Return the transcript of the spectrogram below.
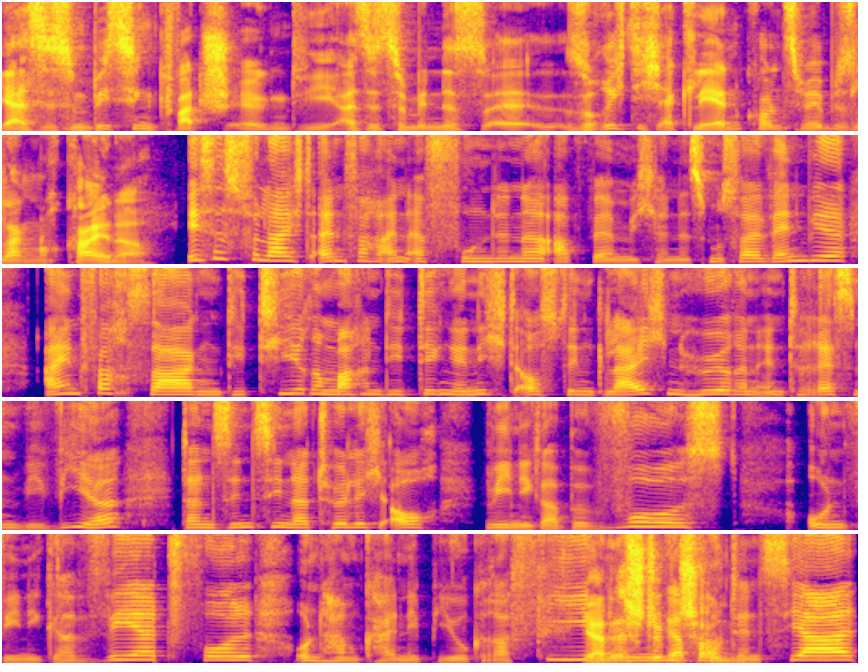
Ja, es ist ein bisschen Quatsch irgendwie. Also zumindest äh, so richtig erklären konnte es mir bislang noch keiner. Ist es vielleicht einfach ein erfundener Abwehrmechanismus? Weil wenn wir einfach sagen, die Tiere machen die Dinge nicht aus den gleichen höheren Interessen wie wir, dann sind sie natürlich auch weniger bewusst und weniger wertvoll und haben keine Biografie Ja, und weniger. Potenzial.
